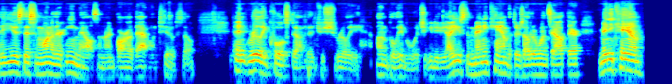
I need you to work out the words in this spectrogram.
They used this in one of their emails, and I borrowed that one too. So, and really cool stuff. It's just really unbelievable what you can do. I use the ManyCam, but there's other ones out there. ManyCam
